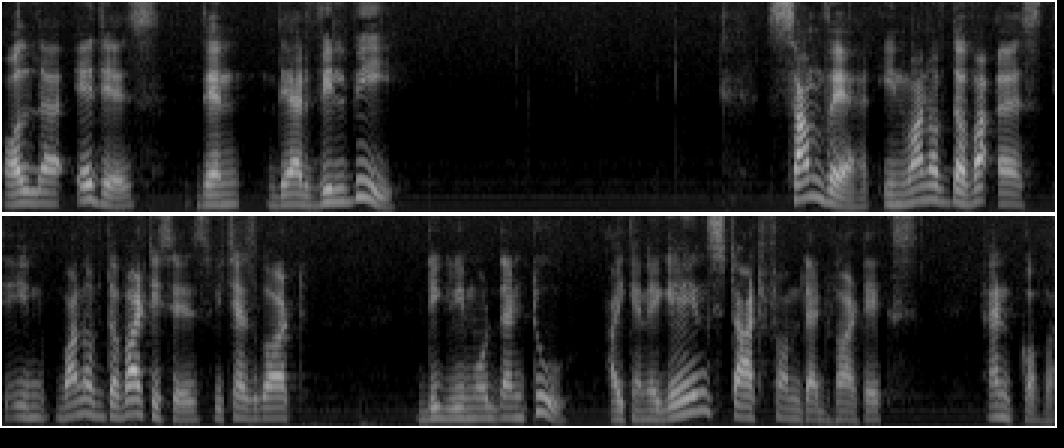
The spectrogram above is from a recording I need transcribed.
all the edges then there will be somewhere in one of the uh, in one of the vertices which has got degree more than 2 I can again start from that vertex and cover.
